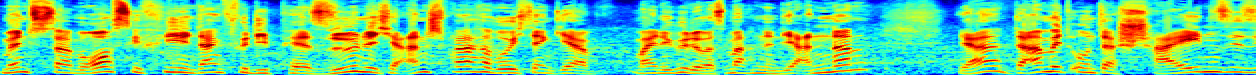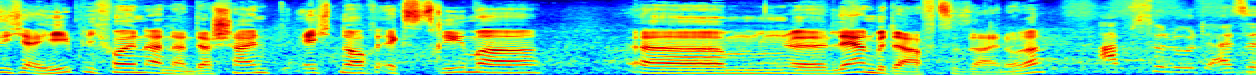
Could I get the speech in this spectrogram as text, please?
Mensch, Zaborowski, vielen Dank für die persönliche Ansprache, wo ich denke, ja, meine Güte, was machen denn die anderen? Ja, damit unterscheiden sie sich erheblich von den anderen. Da scheint echt noch extremer ähm, äh, Lernbedarf zu sein, oder? Absolut. Also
